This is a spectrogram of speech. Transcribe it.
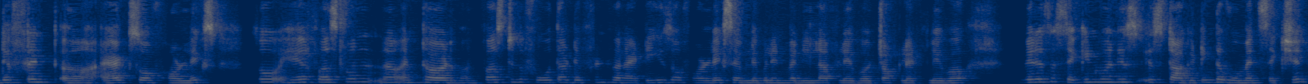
different uh, ads of Horlicks. So here first one uh, and third one. First and the fourth are different varieties of Horlicks available in vanilla flavor, chocolate flavor. Whereas the second one is, is targeting the women section.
